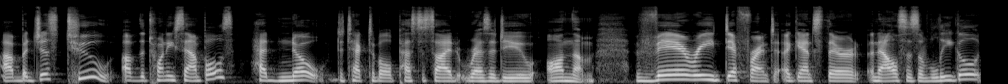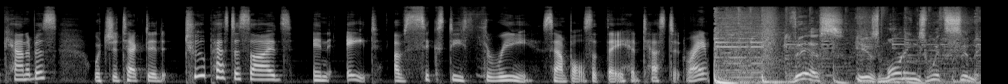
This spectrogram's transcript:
Uh, but just two of the 20 samples had no detectable pesticide residue on them. Very different against their analysis of legal cannabis, which detected two pesticides in eight of 63 samples that they had tested, right? This is Mornings with Simi.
